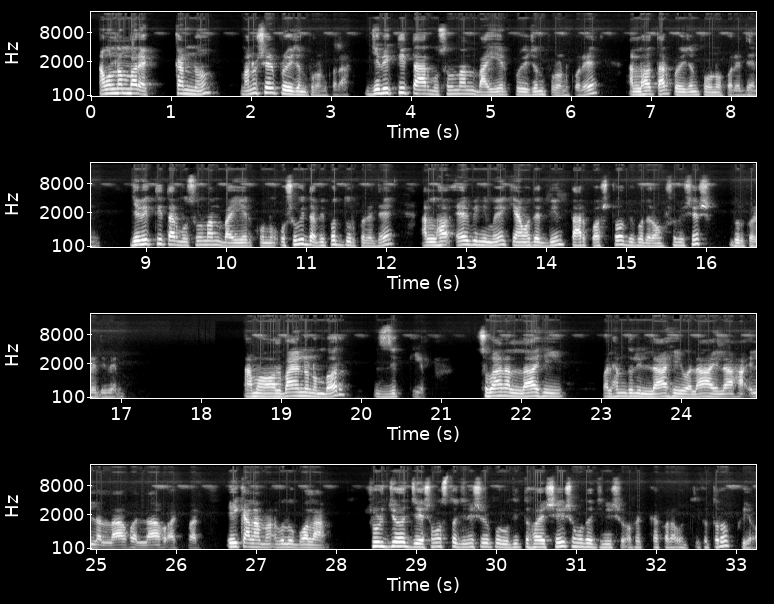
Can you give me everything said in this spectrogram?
আমল নাম্বার একান্ন, মানুষের প্রয়োজন পূরণ করা। যে ব্যক্তি তার মুসলমান ভাইয়ের প্রয়োজন পূরণ করে, আল্লাহ তার প্রয়োজন পূর্ণ করে দেন। যে ব্যক্তি তার মুসলমান ভাইয়ের কোনো অসুবিধা, বিপদ দূর করে দেয়, আল্লাহ এর বিনিময়ে কিয়ামতের দিন তার কষ্ট, বিপদের অংশবিশেষ দূর করে দিবেন। আমল বায়ান্ন নম্বর, জিকির। সুবাহান আল্লাহি আলহামদুলিল্লাহি আল্লাহু এই কালামগুলো বলা, সূর্য যে সমস্ত জিনিসের উপর উদিত হয়, সেই সমস্ত জিনিস অপেক্ষা করা অধিকতর প্রিয়।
